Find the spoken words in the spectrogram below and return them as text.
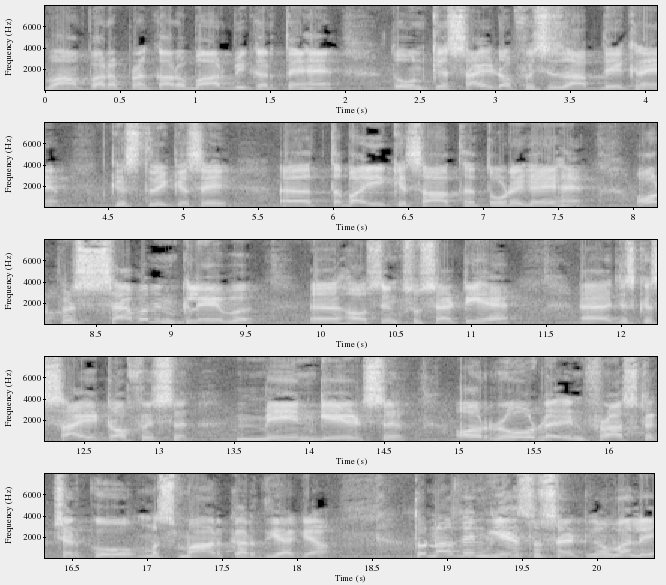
वहाँ पर अपना कारोबार भी करते हैं। तो उनके साइड ऑफ़िस आप देख रहे हैं किस तरीके से तबाही के साथ तोड़े गए हैं। और फिर सेवन इनक्लेव हाउसिंग सोसाइटी है जिसके साइट ऑफ़िस मेन गेट्स और रोड इंफ्रास्ट्रक्चर को मसमार कर दिया गया। तो नाजिन ये सोसाइटियों वाले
